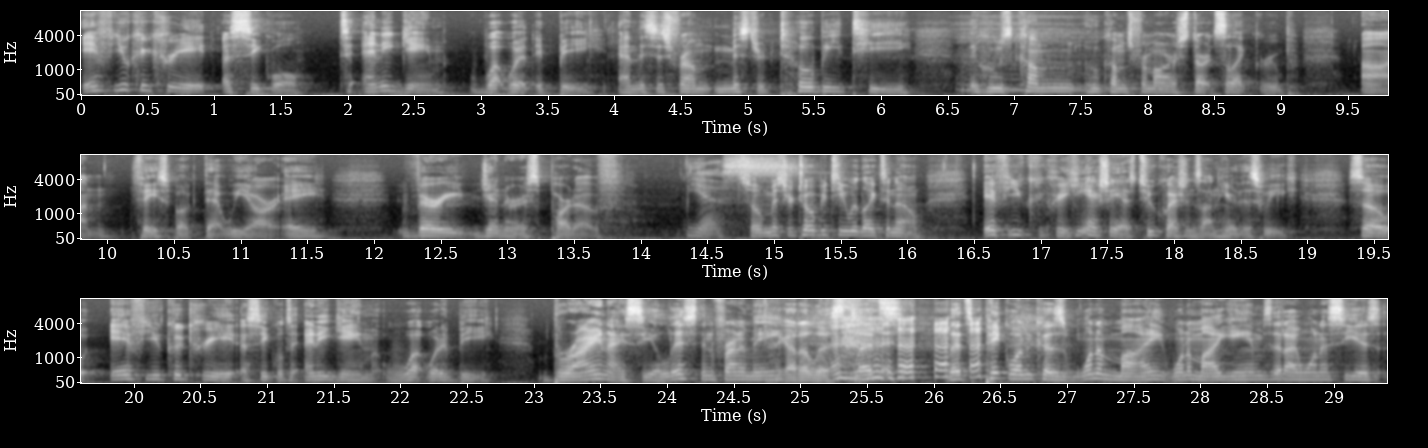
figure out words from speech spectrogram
if you could create a sequel to any game what would it be? And this is from mr toby t who's come who comes from our start select group on facebook that we are a very generous part of Yes. so Mr. Toby T would like to know if you could create. He actually has two questions on here this week. So if you could create a sequel to any game, what would it be? Brian, I see a list in front of me. I got a list. let's let's pick one because one of my one of my games that I want to see as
